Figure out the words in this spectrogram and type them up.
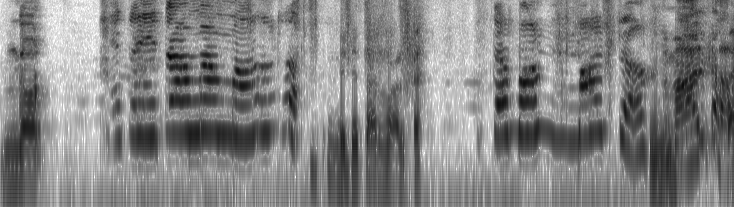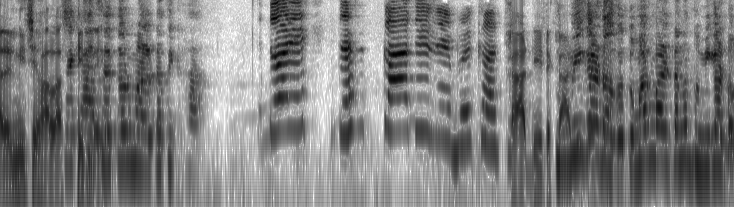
দর এটা তার মালটা। মালটা? তাহলে নিচে ভালো সে কিনলে তোর মালটা তুই খা। কাটি এটা তুমি কাটো। তোমার মালটা না তুমি কাটো।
